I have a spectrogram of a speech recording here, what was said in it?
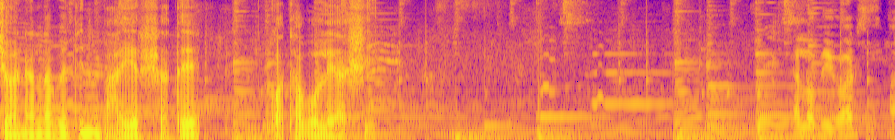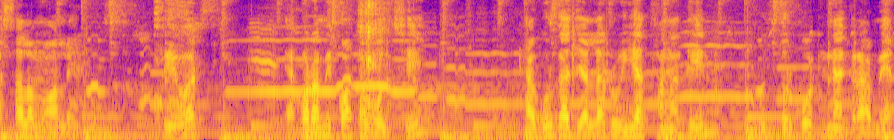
জয়নাল আবেদিন ভাইয়ের সাথে কথা বলে আসি। হ্যালো ভিওয়ার্স আসসালামু আলাইকুম। ভিউয়ার্স এখন আমি কথা বলছি ঠাকুরগাঁ জেলার রুইয়া থানাধীন উত্তর বটিনা গ্রামের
